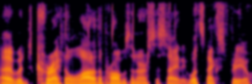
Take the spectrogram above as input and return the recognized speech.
Uh, would correct a lot of the problems in our society. What's next for you?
